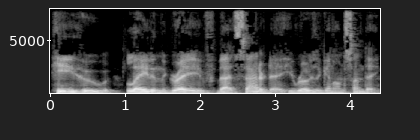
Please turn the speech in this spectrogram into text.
he who laid in the grave that Saturday, he rose again on Sunday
